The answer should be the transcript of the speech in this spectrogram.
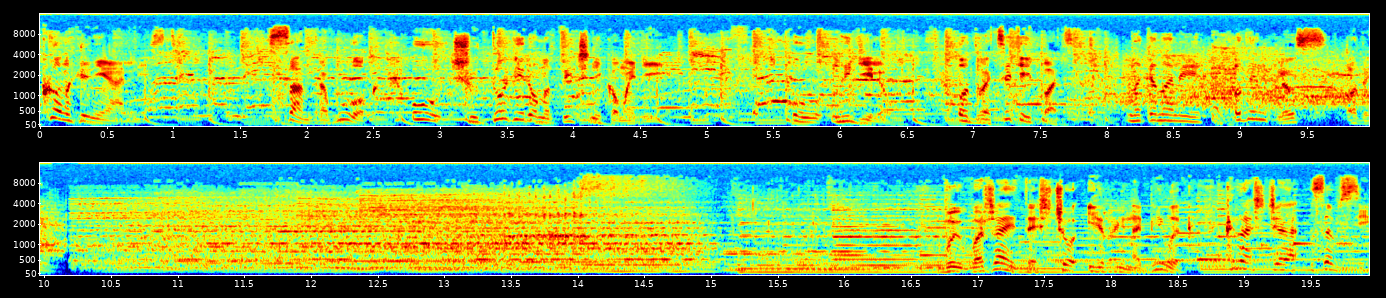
Конгеніальність. Сандра Булок у чудовій романтичній комедії. У неділю о 20.20 на каналі 1 плюс 1. Ви вважаєте, що Ірина Білик краща за всіх?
